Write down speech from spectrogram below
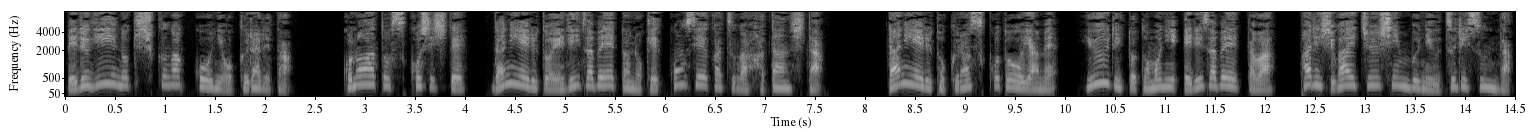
ベルギーの寄宿学校に送られた。この後少しして、ダニエルとエリザベータの結婚生活が破綻した。ダニエルと暮らすことをやめ、ユーリと共にエリザベータはパリ市街中心部に移り住んだ。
